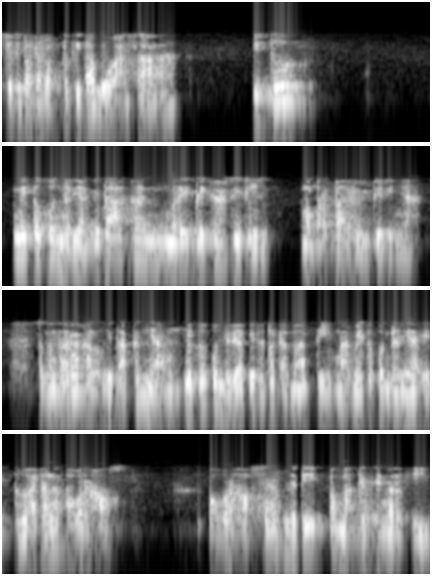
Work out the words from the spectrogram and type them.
Jadi pada waktu kita puasa itu mitokondria kita akan mereplikasi diri, memperbarui dirinya. Sementara kalau kita kenyang, mitokondria kita pada mati. Nah, mitokondria itu adalah powerhouse. Powerhouse ya. Mhm. Jadi pembangkit energi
